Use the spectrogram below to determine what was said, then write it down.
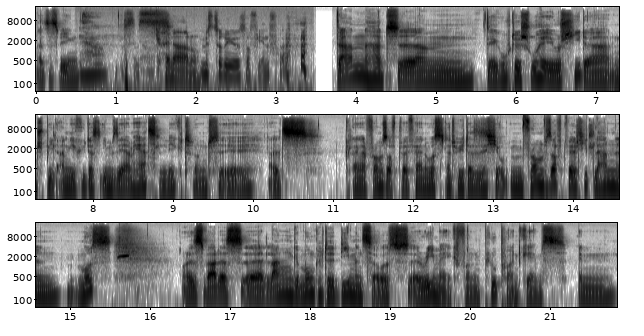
Also, deswegen. Ja, das ist. Keine Ahnung. Mysteriös auf jeden Fall. Dann hat ähm, der gute Shuhei Yoshida ein Spiel angekündigt, das ihm sehr am Herzen liegt. Und äh, als kleiner From Software-Fan wusste ich natürlich, dass es sich um einen From Software-Titel handeln muss. Und es war das äh, lang gemunkelte Demon's Souls äh, Remake von Bluepoint Games in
